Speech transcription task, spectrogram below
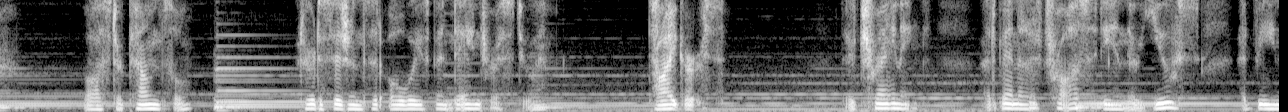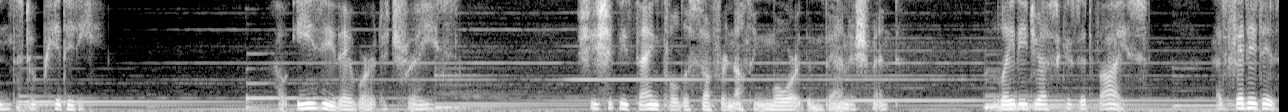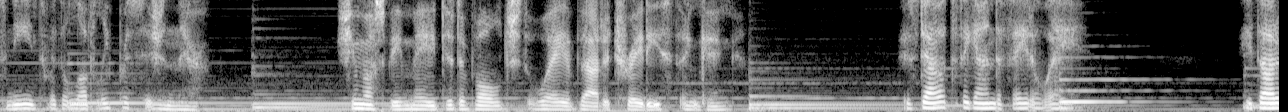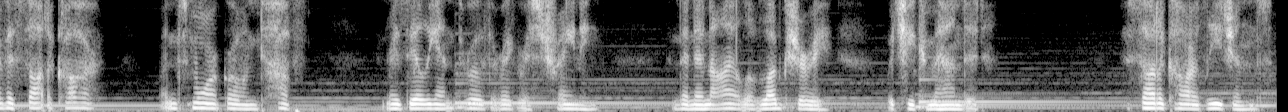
lost her counsel, but her decisions had always been dangerous to him. Tigers. Their training had been an atrocity, and their use had been stupidity. How easy they were to trace. She should be thankful to suffer nothing more than banishment. Lady Jessica's advice had fitted his needs with a lovely precision there. She must be made to divulge the way of that Atreides thinking. His doubts began to fade away. He thought of his Sardaukar, once more growing tough and resilient through the rigorous training and the denial of luxury which he commanded. His Sardaukar legions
